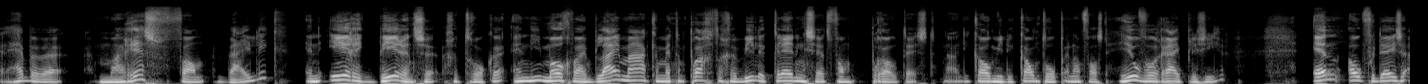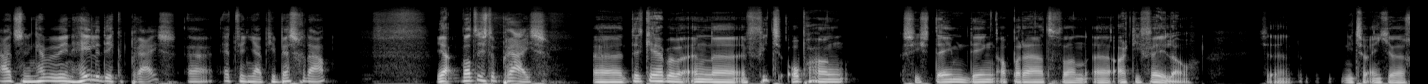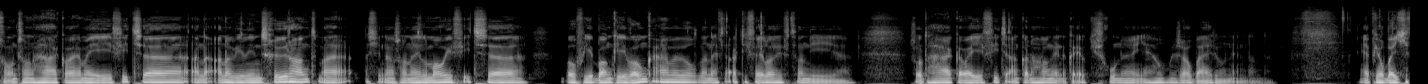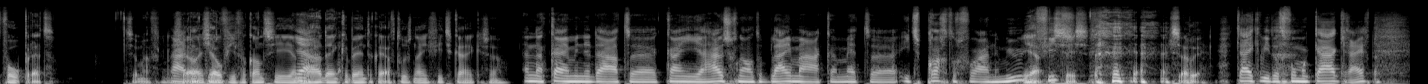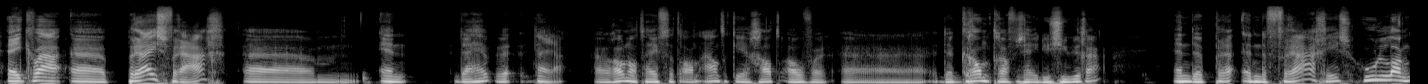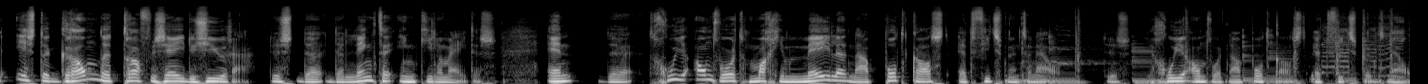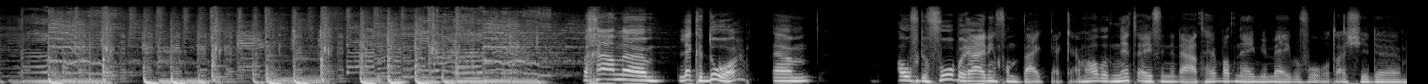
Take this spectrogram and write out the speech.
hebben we Mares van Weilik en Erik Berendsen getrokken. En die mogen wij blij maken met een prachtige wielenkledingset van Protest. Nou, die komen jullie kant op en dan vast heel veel rijplezier. En ook voor deze uitzending hebben we een hele dikke prijs. Eh, Edwin, jij hebt je best gedaan. Ja. Wat is de prijs? Eh, dit keer hebben we een, eh, een fietsophang systeemding apparaat van Artivelo. Dus, niet zo eentje, gewoon zo'n haak waarmee je je fiets eh, aan, aan een wiel in de schuur hangt. Maar als je nou zo'n hele mooie fiets eh, boven je bank in je woonkamer wil, dan heeft Artivelo heeft van die eh, soort haken waar je je fiets aan kan hangen. En dan kan je ook je schoenen en je helm en zo bij doen. En dan heb je al een beetje voorpret. Zeg maar, als, Nou, als je over je vakantie aan het Ja. nadenken bent, dan kan je af en toe eens naar je fiets kijken. Zo. En dan kan je hem inderdaad, eh, kan je je huisgenoten blij maken met eh, iets prachtigs voor aan de muur. Ja, fiets. precies. zo, ja. Kijken wie dat voor elkaar krijgt. Hey, qua eh, prijsvraag. ehm, en daar hebben we, nou ja, eh, Ronald heeft het al een aantal keer gehad over eh, de Grand Travesee du Jura. En de, en de vraag is, hoe lang is de Grande Travesee du Jura? Dus de, de lengte in kilometers. En de, het goede antwoord mag je mailen naar podcast.fiets.nl. Dus je goede antwoord naar podcast.fiets.nl. We gaan ehm, lekker door. Ehm, over de voorbereiding van het bikepacken. En we hadden het net even inderdaad, hè, wat neem je mee bijvoorbeeld als je de,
